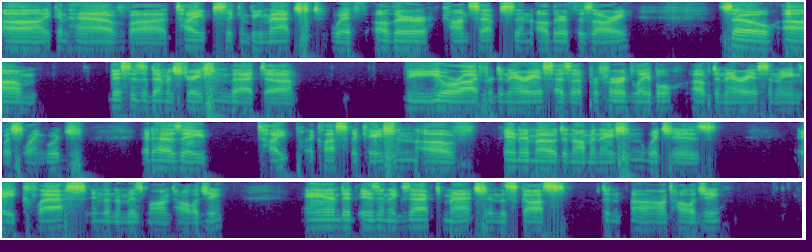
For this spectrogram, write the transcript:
uh, it can have uh, types, it can be matched with other concepts and other thesauri. So um, this is a demonstration that uh, the URI for Denarius has a preferred label of Denarius in the English language. It has a type, a classification of NMO denomination, which is a class in the nomisma ontology. And it is an exact match in the SKOS uh, ontology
